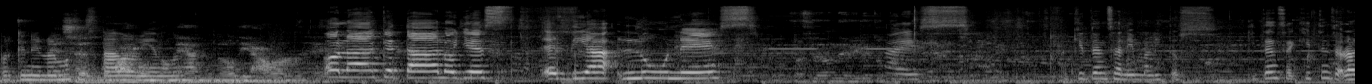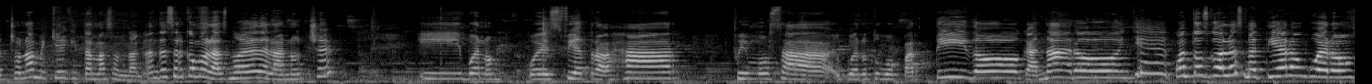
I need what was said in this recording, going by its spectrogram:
Porque ni lo It hemos estado viendo. Hola, ¿qué tal? Hoy es el día lunes. Es... Quítense animalitos. Quítense, quítense. La chona me quiere quitar las sandalias. Han de ser como las 9 de la noche. Y bueno, pues fui a trabajar. Fuimos a. Güero tuvo partido. Ganaron. Yeah. ¿Cuántos goles metieron, güero?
